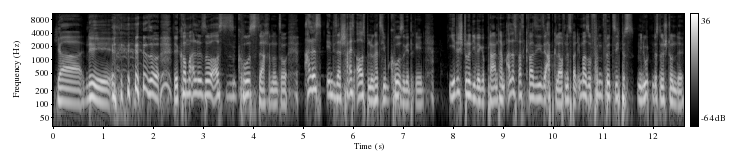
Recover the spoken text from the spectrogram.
Ja, nee. so, wir kommen alle so aus diesen Kurssachen und so. Alles in dieser scheiß Ausbildung hat sich um Kurse gedreht. Jede Stunde, die wir geplant haben, alles, was quasi so abgelaufen ist, waren immer so 45 bis Minuten bis eine Stunde.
